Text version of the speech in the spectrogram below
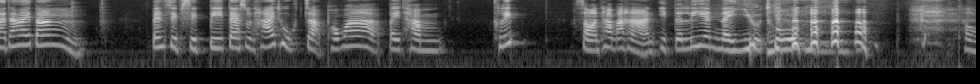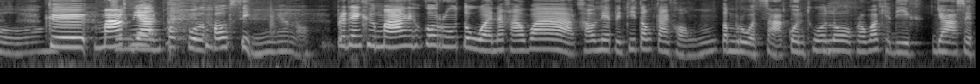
มาได้ตั้ง เป็น 10 10 ปี แต่สุดท้ายถูกจับ เพราะว่าไปทำคลิปสอนทำอาหารอิตาเลียนใน YouTube โถคือมาร์กเนี่ยพ่อครัวเขาสิงเงี้ยหรอ ประเด็นคือมาร์กเนี่ยเขาก็รู้ตัวนะคะ ว่าเขาเนี่ยเป็นที่ต้องการของตำรวจสากลทั่วโลก เพราะว่าคดียาเสพ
